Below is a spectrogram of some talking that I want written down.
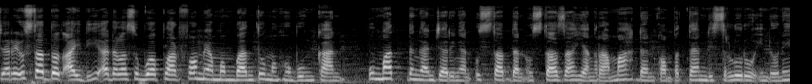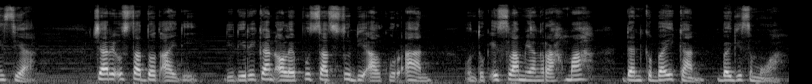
Jariustad.id adalah sebuah platform yang membantu menghubungkan umat dengan jaringan ustadz dan ustazah yang ramah dan kompeten di seluruh Indonesia. Jariustad.id didirikan oleh Pusat Studi Al-Quran untuk Islam yang rahmah dan kebaikan bagi semua.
